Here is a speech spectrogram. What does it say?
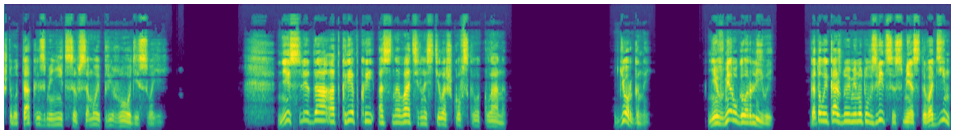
чтобы так измениться в самой природе своей. Ни следа от крепкой основательности ложковского клана. Дерганный, не в меру говорливый, готовый каждую минуту взвиться с места, Вадим,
